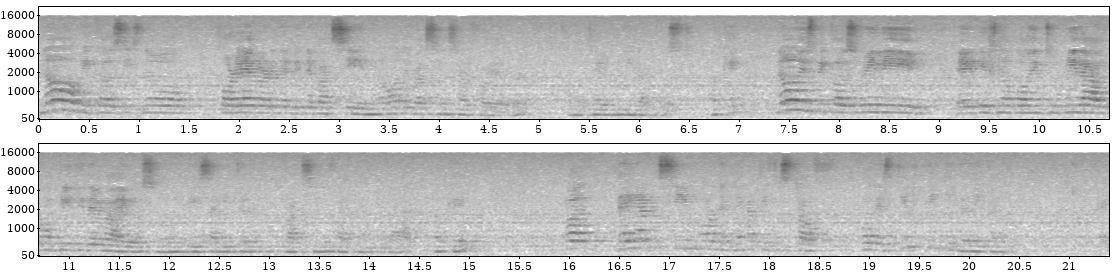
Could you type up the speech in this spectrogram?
No, because it's no forever the, the vaccine. No, the vaccines are forever. Okay? No, it's because really uh, it's not going to read out completely the virus. So it's a little vaccine that can do that. Okay? But they are seeing more the negative stuff, but they're still thinking that they can. Okay?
